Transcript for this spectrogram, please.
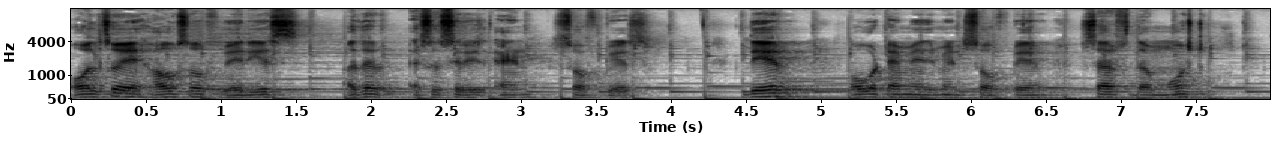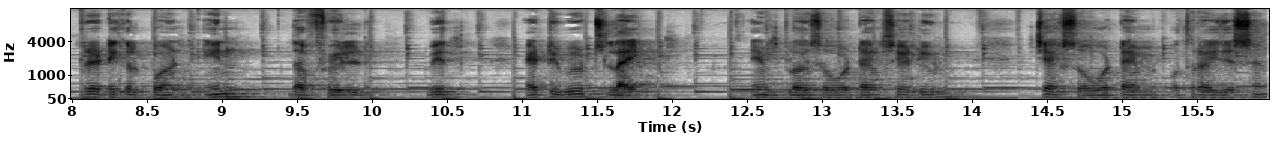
also a house of various other accessories and softwares. Their overtime management software serves the most critical point in the field with attributes like employees overtime schedule, checks overtime authorization,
